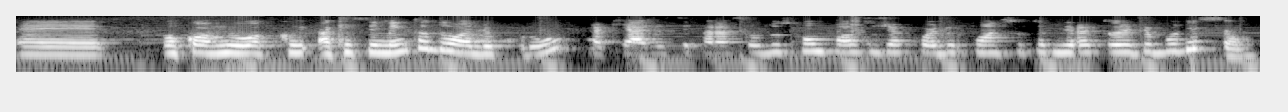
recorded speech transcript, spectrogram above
é, ocorre o aquecimento do óleo cru para que haja separação dos compostos de acordo com a sua temperatura de ebulição.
